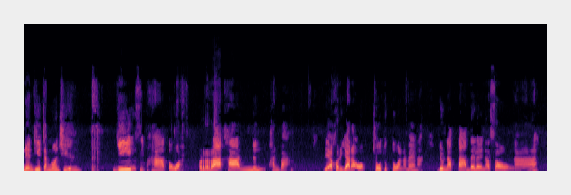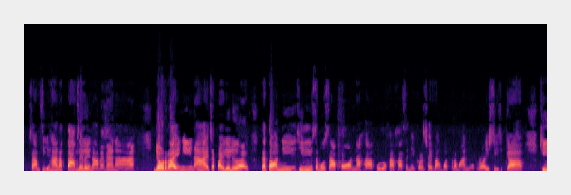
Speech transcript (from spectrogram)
เน้นที่จำนวนชิ้น 25 ตัว ราคา 1,000 บาท เดี๋ยวขออนุญาตเอาออกโชว์ทุกตัวนะแม่นะ เดี๋ยวนับตามได้เลยนะสองนะสามสี่ห้านับตามได้เลยนะแม่แม่นะ เดี๋ยวไร้นี้นะจะไปเรื่อยๆ แต่ตอนนี้ที่สมุทรสาครนะคะคุณลูกค้าค่ะเส้นเอกกระชัยบางบอนประมาณ 149 ที่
